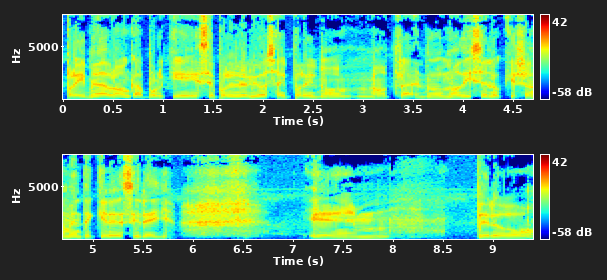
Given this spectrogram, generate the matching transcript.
por, ahí me da bronca porque se pone nerviosa y por ahí no, no, no, dice lo que realmente quiere decir ella. Em, pero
